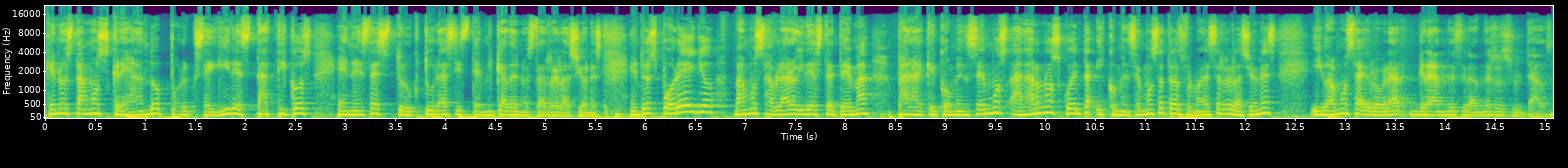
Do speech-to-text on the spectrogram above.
que no estamos creando por seguir estáticos en esta estructura sistémica de nuestras relaciones. Entonces, por ello, vamos a hablar hoy de este tema para que comencemos a darnos cuenta y comencemos a transformar esas relaciones y vamos a lograr grandes, grandes resultados.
